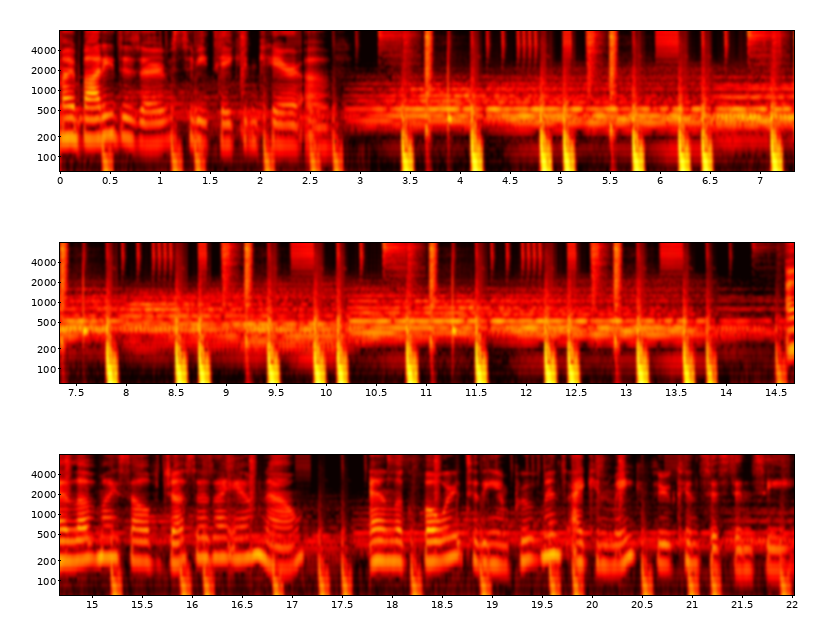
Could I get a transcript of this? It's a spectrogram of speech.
My body deserves to be taken care of. I love myself just as I am now and look forward to the improvements I can make through consistency.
